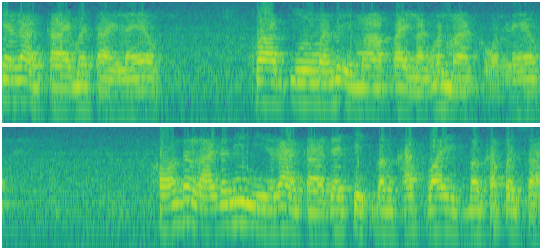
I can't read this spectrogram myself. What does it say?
จากร่างกายมาตายแล้ว ความจริงมันไม่ได้มาภายหลังมันมาก่อนแล้ว ของทั้งหลายแล้วนี่มีร่างกายแต่จิตบังคับไว้บังคับประสาท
